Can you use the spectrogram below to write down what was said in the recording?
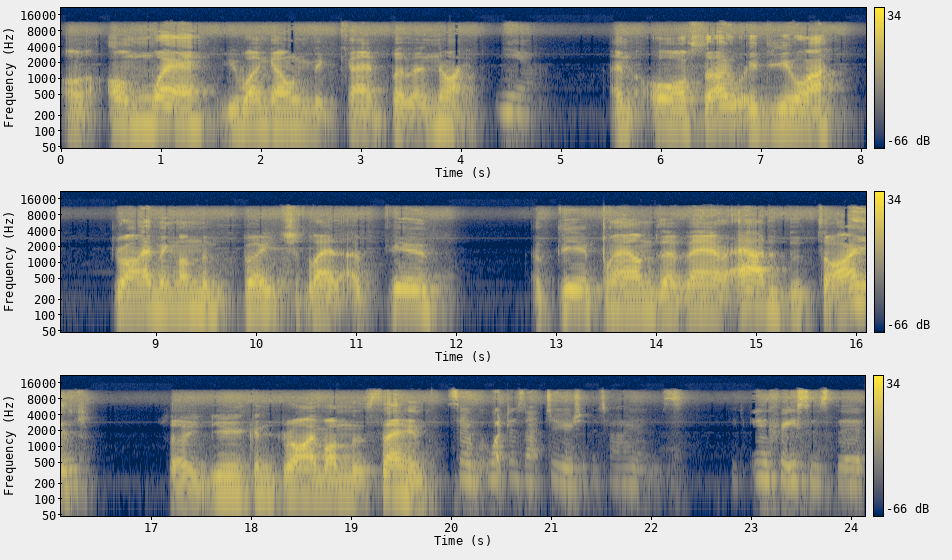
on, on where you are going to camp for the night. Yeah. And also, if you are driving on the beach, let a few a few pounds of air out of the tires so you can drive on the sand. So what does that do to the tires? It increases the,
